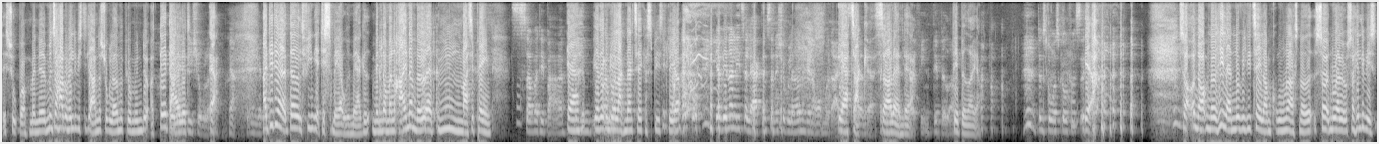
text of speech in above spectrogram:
det er super. Men, øh, men så har du heldigvis de der andre chokolade med pebermynte, og det er Det er dejligt. chokolade. Ja. ja. Ej, det der dadelfin, ja, det smager udmærket. Men når man regner med, at mm, marcipan, Så var det bare... ja, jeg ved ikke, om du har lagt mærke til, at jeg har spist flere. jeg vender lige tallerkenen, så når chokoladerne vender over mod dig. Ja, tak. Så Sådan kan jeg tage de der. Fint. Det er bedre. Det er bedre, ja. Den store skuffelse. ja. Så nå, noget helt andet, nu vi lige taler om corona og sådan noget, så nu er det jo så heldigvis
